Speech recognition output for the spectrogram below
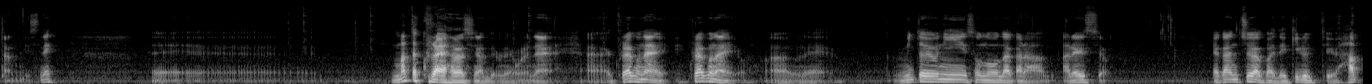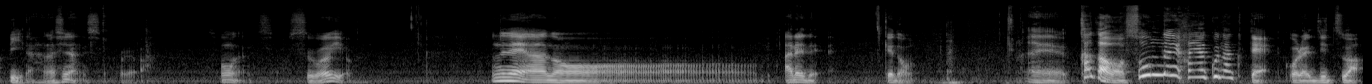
たんですね。えーまた暗い話なってるねこれね、えー暗くない暗くないよ。あのね水戸にそのだからあれですよ。夜間中学ができるっていうハッピーな話なんですよこれは。そうなんですよ。すごいよ。でねあのーあれでけど、えー香川はそんなに早くなくてこれ実は。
